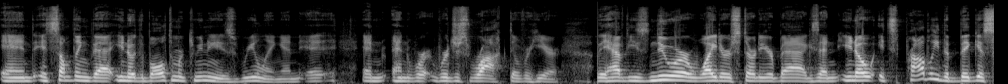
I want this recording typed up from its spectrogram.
And it's something that, you know, the Baltimore community is reeling and eh, and and we're we're just rocked over here. They have these newer, whiter, sturdier bags and you know, it's probably the biggest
